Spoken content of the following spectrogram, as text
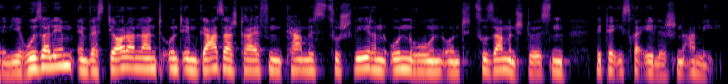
In Jerusalem, im Westjordanland und im Gazastreifen kam es zu schweren Unruhen und Zusammenstößen mit der israelischen Armee.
